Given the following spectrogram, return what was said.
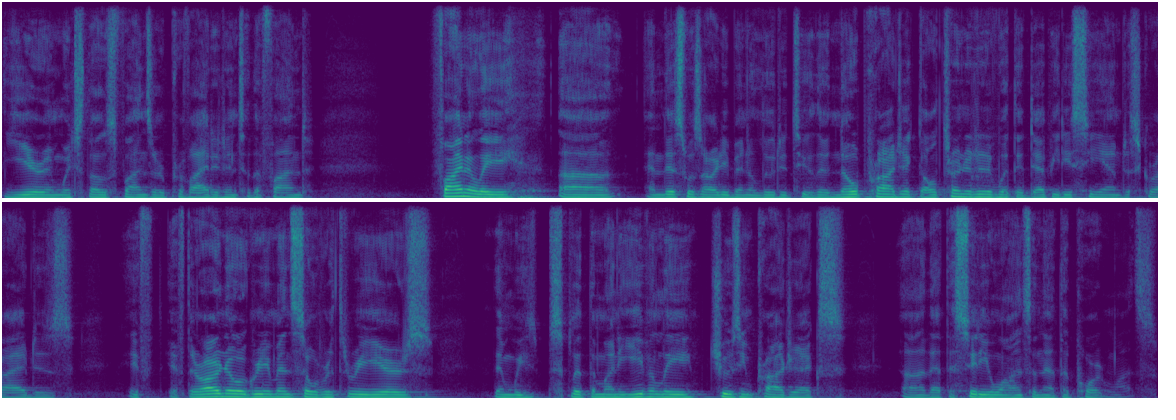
year in which those funds are provided into the fund. Finally, uh, and this was already been alluded to, the no project alternative, what the deputy CM described is if, if there are no agreements over three years, then we split the money evenly, choosing projects uh, that the city wants and that the port wants.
